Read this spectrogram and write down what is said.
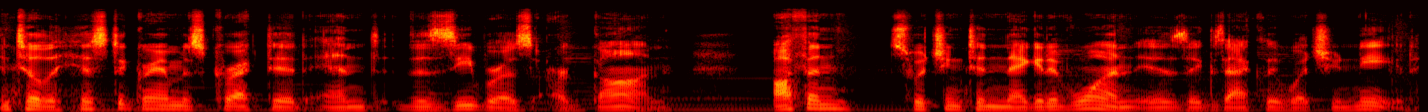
until the histogram is corrected and the zebras are gone. Often, switching to negative 1 is exactly what you need.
